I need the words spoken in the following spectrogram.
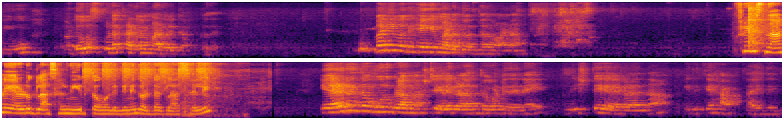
ನೀವು ಡೋಸ್ ಕೂಡ ಕಡಿಮೆ ಮಾಡ್ಬೇಕಾಗ್ತದೆ. ಬನ್ನಿ ಇವಾಗ ಹೇಗೆ ಮಾಡೋದು ಅಂತ ನೋಡೋಣ. ಫ್ರೆಂಡ್ಸ್ ನಾನು ಎರಡು ಗ್ಲಾಸಲ್ಲಿ ನೀರು ತಗೊಂಡಿದ್ದೀನಿ ದೊಡ್ಡ ಗ್ಲಾಸಲ್ಲಿ. ಎರಡರಿಂದ ಮೂರು ಗ್ರಾಮ್ ಅಷ್ಟೇ ಎಲೆಗಳನ್ನು ತಗೊಂಡಿದ್ದೇನೆ. ಇಷ್ಟೇ ಎಲೆಗಳನ್ನ ಇದಕ್ಕೆ ಹಾಕ್ತಾ ಇದ್ದೀನಿ.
